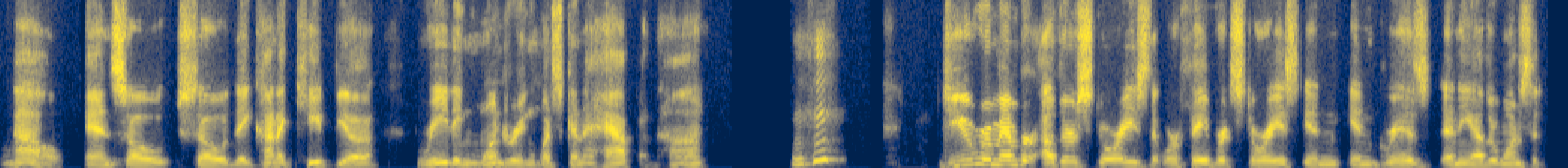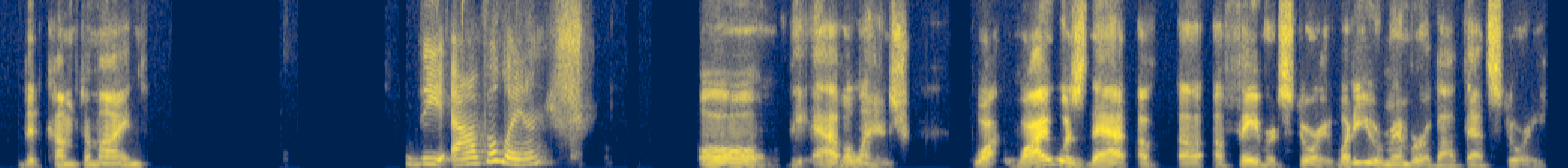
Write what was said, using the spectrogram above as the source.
Wow. And so so they kind of keep you reading, wondering what's going to happen, huh? Mm-hmm. Do you remember other stories that were favorite stories in in Grizz? Any other ones that that come to mind? The avalanche. Oh, the avalanche. Why, why was that a, a, a favorite story? What do you remember about that story?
